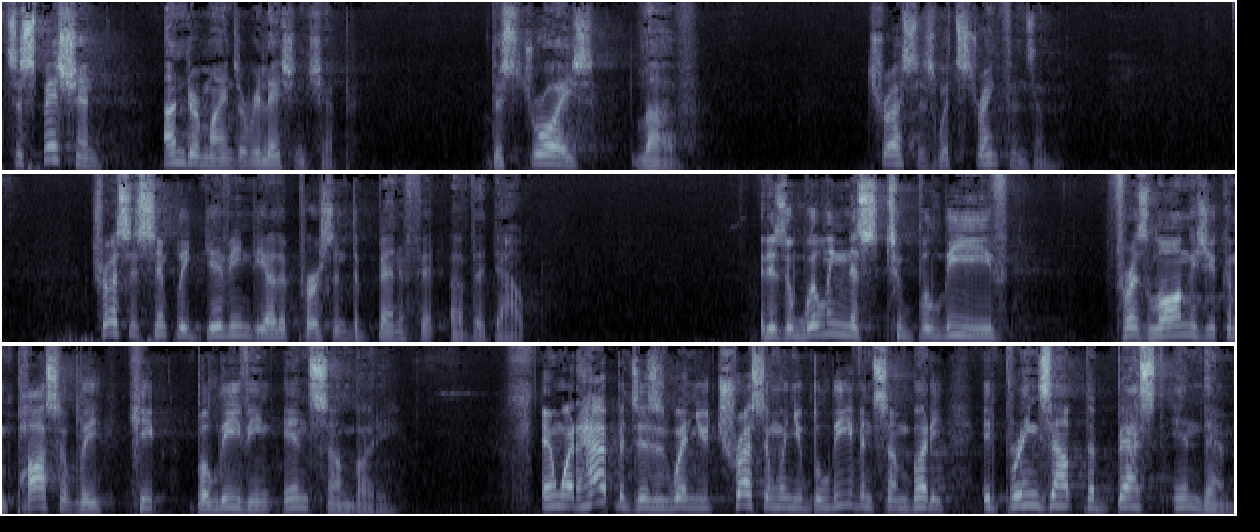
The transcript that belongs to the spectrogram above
Suspicion undermines a relationship, destroys love. Trust is what strengthens them. Trust is simply giving the other person the benefit of the doubt. It is a willingness to believe for as long as you can possibly keep believing in somebody. And what happens is, is when you trust and when you believe in somebody, it brings out the best in them.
